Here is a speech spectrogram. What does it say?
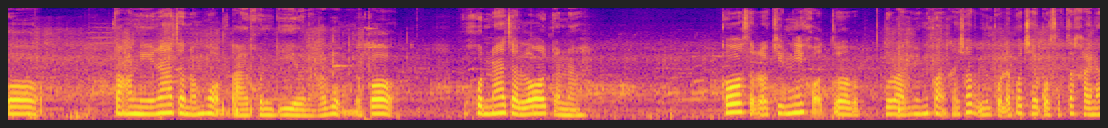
ก็ตอนนี้น่าจะน้ำหอมตายคนเดียวนะครับผมแล้วก็คนน่าจะรอดกันนะ ก็สำหรับคลิปนี้ขอตัวตัวลาไปก่อนใครชอบอย่าลืมกดไลค์กดแชร์กดซับสไครต์นะ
